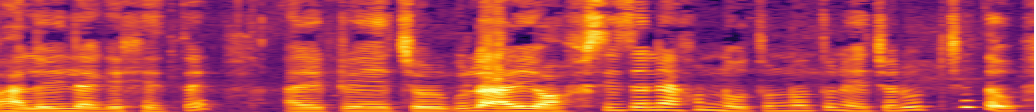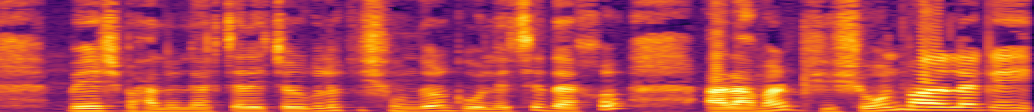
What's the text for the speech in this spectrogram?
ভালোই লাগে খেতে। আর একটু এঁচড়গুলো, আর এই অফ সিজনে এখন নতুন নতুন এঁচড় উঠছে তো, বেশ ভালো লাগছে। আর এঁচড়গুলো কি সুন্দর গলেছে, দেখো। আর আমার ভীষণ ভালো লাগে এই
